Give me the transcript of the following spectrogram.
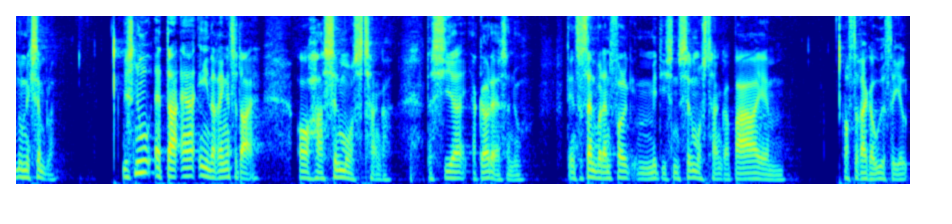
nogle eksempler. Hvis nu, at der er en, der ringer til dig og har selvmordstanker, der siger, jeg gør det altså nu. Det er interessant, hvordan folk midt i sådan selvmordstanker bare øhm, ofte rækker ud efter hjælp.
